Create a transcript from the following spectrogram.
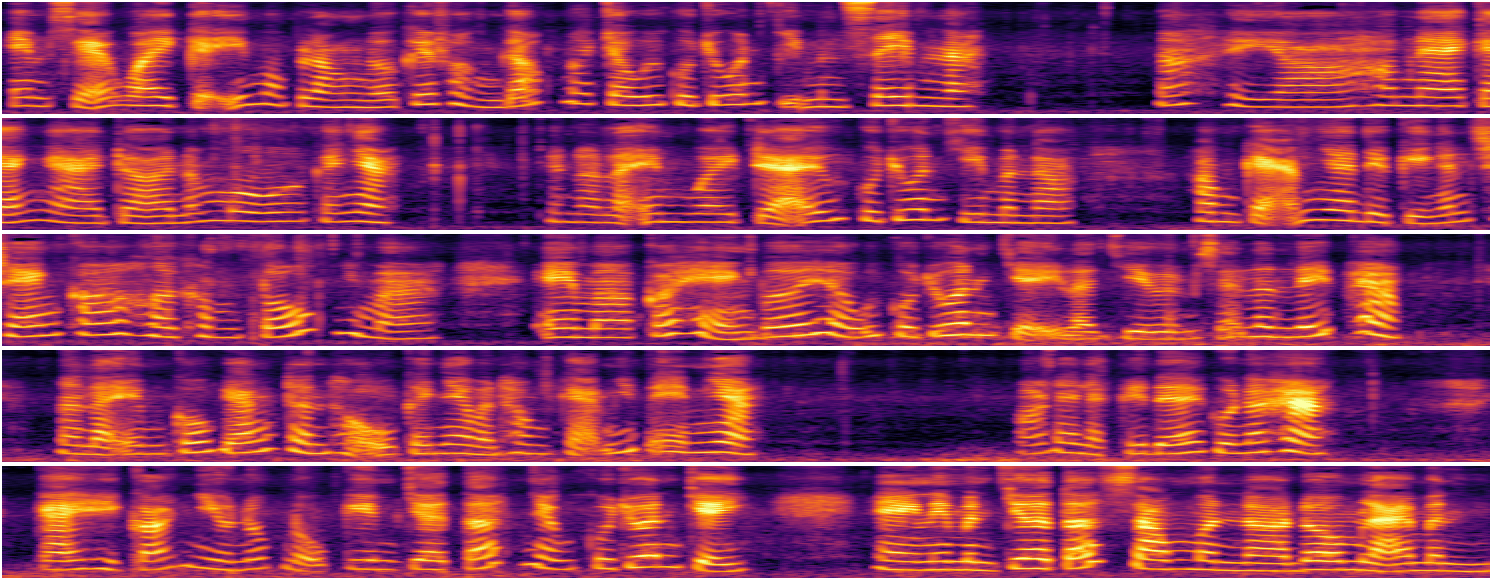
Em sẽ quay kỹ một lần nữa cái phần gốc nó cho quý cô chú anh chị mình xem nè đó thì uh, hôm nay cả ngày trời nó mưa cả nhà. Cho nên là em quay trễ với cô chú anh chị mình à thông cảm nha điều kiện ánh sáng có hơi không tốt nhưng mà em uh, có hẹn với uh, quý cô chú anh chị là chiều em sẽ lên clip ha. Nên là em cố gắng tranh thủ cả nhà mình thông cảm giúp em nha. Ở đây là cái đế của nó ha. Cây thì có nhiều nút nụ kim chơi tết nha cô chú anh chị. Hàng này mình chơi tết xong mình đôm đôn lại mình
